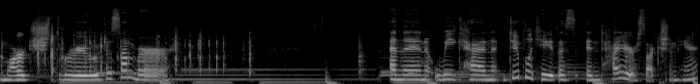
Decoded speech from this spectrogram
March through December and then we can duplicate this entire section here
